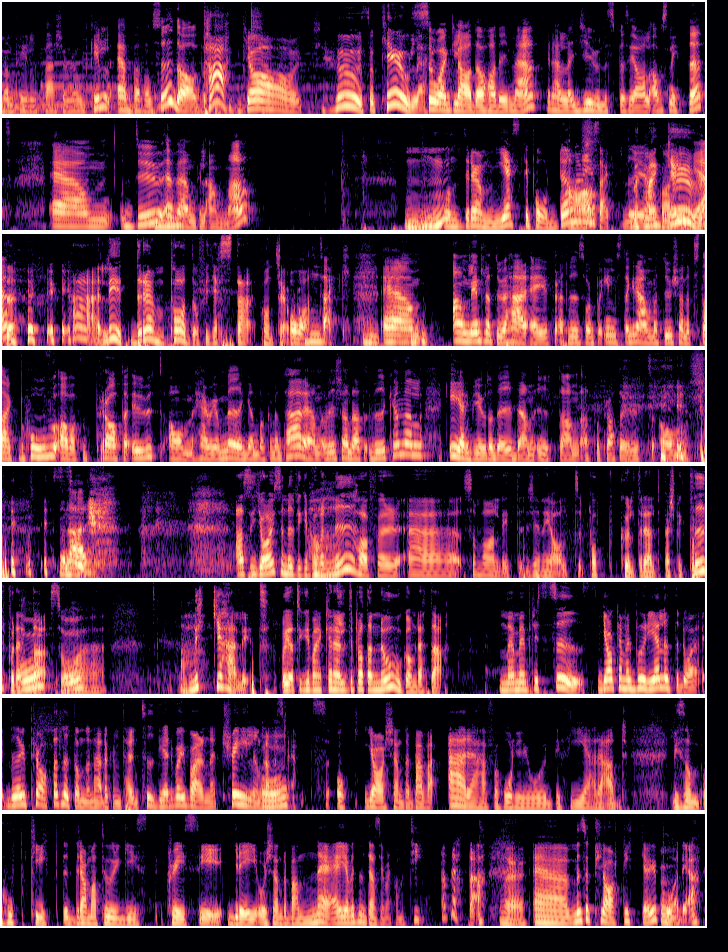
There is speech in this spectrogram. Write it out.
Välkommen till Fashion Roadkill, Ebba von Sydow. Tack! Ja, juhu, så kul! Så glada att ha dig med i det här lilla julspecialavsnittet. Um, du mm. är vän till Anna. Mm. Och en drömgäst i podden ja. har vi sagt. Vi men gud! Härligt! Drömpodd att få gästa kontra Åh, tack. Um, Anledningen till att du är här är ju för att vi såg på Instagram att du kände ett starkt behov av att få prata ut om Harry och Meghan-dokumentären och vi kände att vi kan väl erbjuda dig den ytan att få prata ut om den här Alltså jag är så nyfiken på vad ni har för, eh, som vanligt, genialt popkulturellt perspektiv på detta. Mm, så mm. Eh, mycket härligt. Och jag tycker man kan inte prata nog om detta. Nej men precis. Jag kan väl börja lite då. Vi har ju pratat lite om den här dokumentären tidigare. Det var ju bara när trailern mm. hade släppts. Och jag kände bara, vad är det här för Hollywoodifierad, liksom hopklippt, dramaturgiskt crazy grej? Och kände bara, nej, jag vet inte ens om jag kommer titta på detta. Nej. Uh, men såklart tittar jag ju på mm. det.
